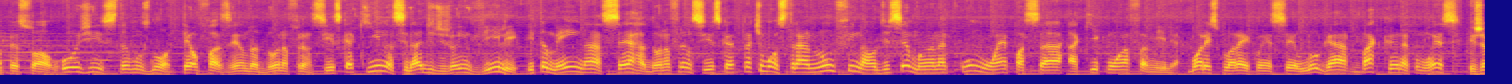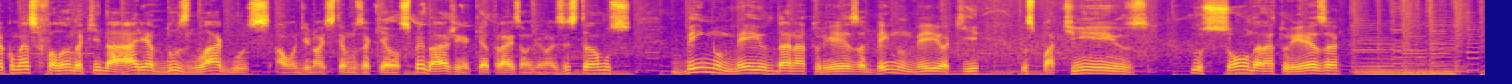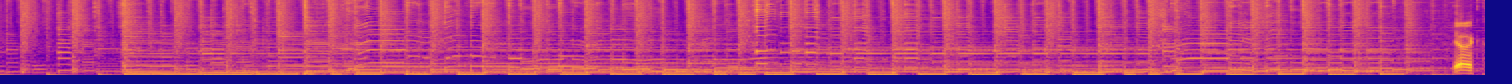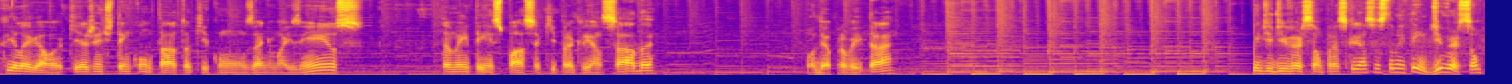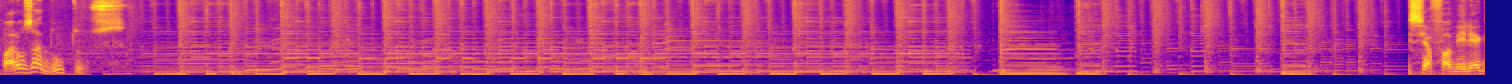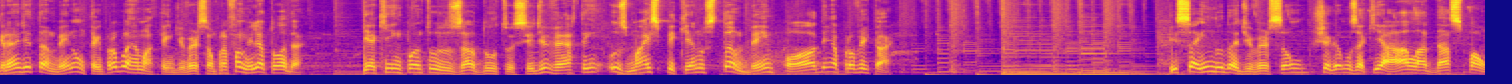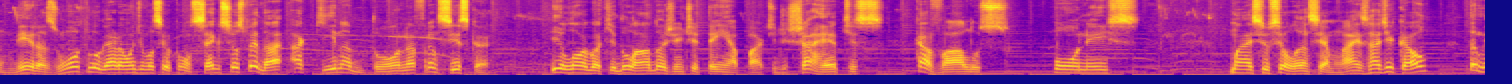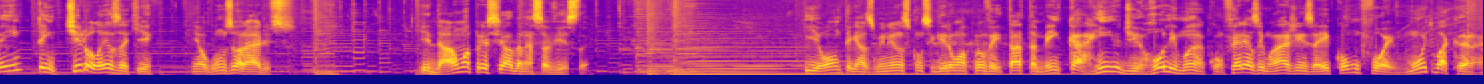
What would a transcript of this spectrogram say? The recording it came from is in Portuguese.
Fala pessoal, hoje estamos no Hotel Fazenda Dona Francisca aqui na cidade de Joinville e também na Serra Dona Francisca para te mostrar num final de semana como é passar aqui com a família. Bora explorar e conhecer lugar bacana como esse? E já começo falando aqui da área dos lagos, onde nós temos aqui a hospedagem, aqui atrás onde nós estamos, bem no meio da natureza, bem no meio aqui dos patinhos, do som da natureza. E olha que legal, aqui a gente tem contato aqui com os animaizinhos, também tem espaço aqui para criançada poder aproveitar. Tem de diversão para as crianças, também tem diversão para os adultos. Se a família é grande, também não tem problema, tem diversão para a família toda. E aqui, enquanto os adultos se divertem, os mais pequenos também podem aproveitar. E saindo da diversão, chegamos aqui à Ala das Palmeiras, um outro lugar onde você consegue se hospedar aqui na Dona Francisca. E logo aqui do lado a gente tem a parte de charretes, cavalos, pôneis. Mas se o seu lance é mais radical, também tem tirolesa aqui, em alguns horários. E dá uma apreciada nessa vista. E ontem as meninas conseguiram aproveitar também carrinho de rolimã. Confere as imagens aí como foi, muito bacana.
